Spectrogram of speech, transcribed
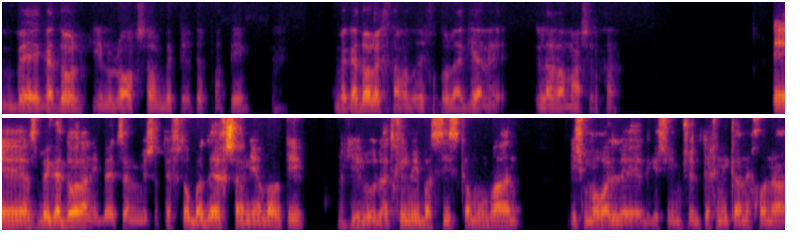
בגדול, כאילו לא עכשיו בפרטי פרטים, בגדול איך אתה מדריך אותו להגיע ל, לרמה שלך? אה, אז בגדול אני בעצם משתף אותו בדרך שאני עברתי. כאילו להתחיל מבסיס כמובן, לשמור על אה, דגשים של טכניקה נכונה,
